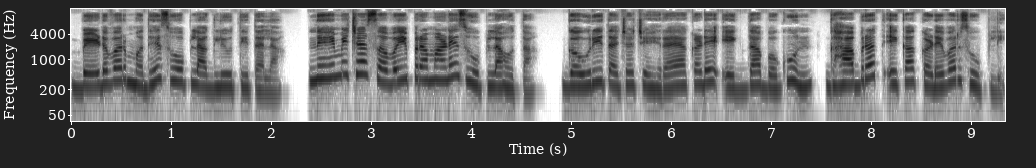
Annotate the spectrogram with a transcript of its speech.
बेडवर मध्ये झोप लागली होती त्याला. नेहमीच्या सवयीप्रमाणे झोपला होता. गौरी त्याच्या चेहऱ्याकडे एकदा बघून घाबरत एका कडेवर झोपली.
